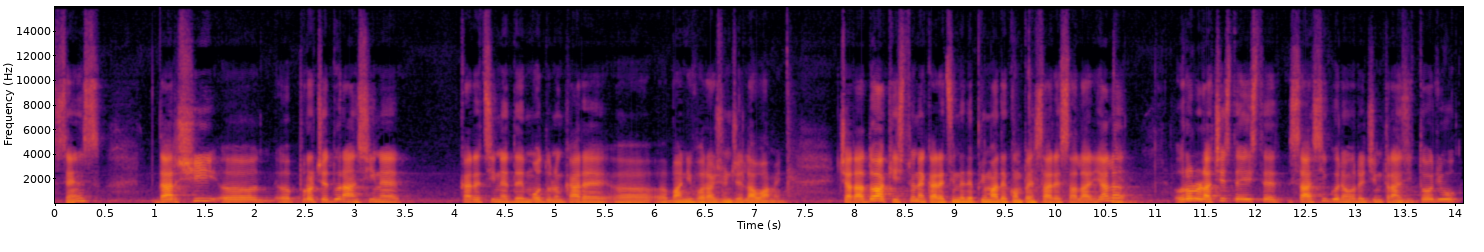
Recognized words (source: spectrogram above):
sens, dar și uh, uh procedura în sine care ține de modul în care uh, banii vor ajunge la oameni. Cea de-a doua chestiune care ține de prima de compensare salarială, rolul acesta este să asigure un regim tranzitoriu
